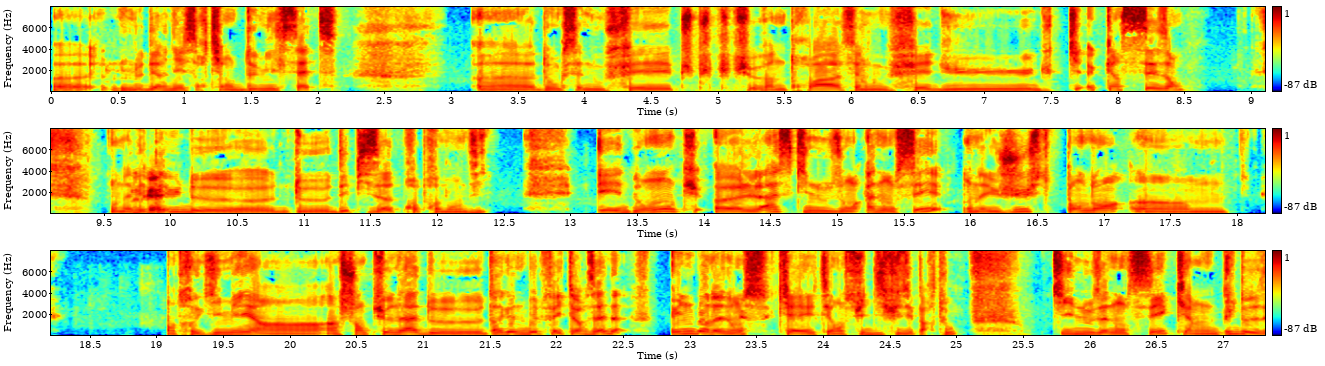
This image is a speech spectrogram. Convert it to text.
le dernier est sorti en 2007. donc ça nous fait 23, ça nous fait du, du 15-16 ans on n'avait pas eu de d'épisode proprement dit. Et donc euh, là, ce qu'ils nous ont annoncé, on a eu juste pendant un entre guillemets un, championnat de Dragon Ball Fighter Z, une bande annonce qui a été ensuite diffusée partout, qui nous annonçait qu'un but de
